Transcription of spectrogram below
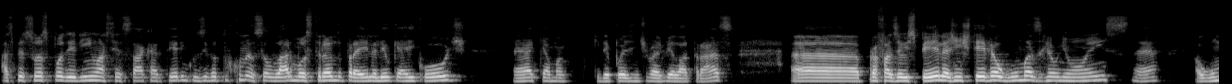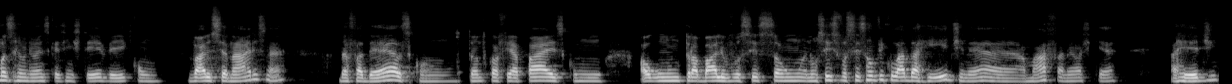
as pessoas poderiam acessar a carteira. Inclusive, eu estou com meu celular mostrando para ele ali o QR Code, né, que é uma que depois a gente vai ver lá atrás, para fazer o espelho. A gente teve algumas reuniões, né? Algumas reuniões que a gente teve aí com vários cenários, né? Da FADES, com, tanto com a FIAPaz, com algum trabalho, vocês são, eu não sei se vocês são vinculados à rede, né? A MAFA, né? Acho que é a rede.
